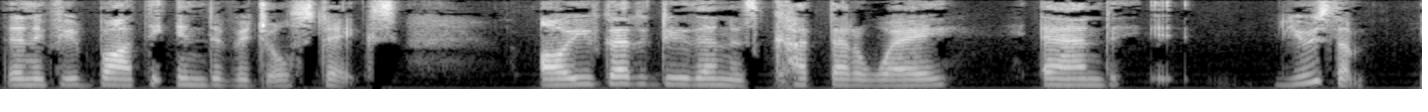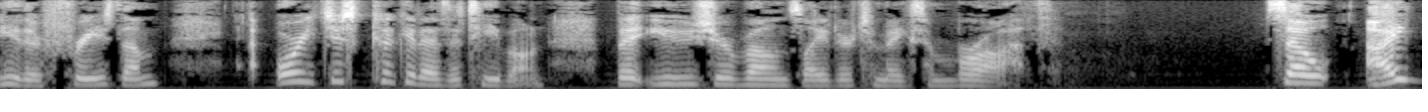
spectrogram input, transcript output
than if you'd bought the individual steaks. All you've got to do then is cut that away and use them. Either freeze them or you just cook it as a T-bone, but use your bones later to make some broth. So I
